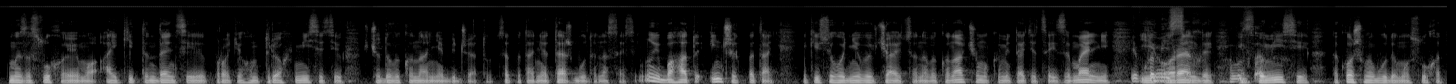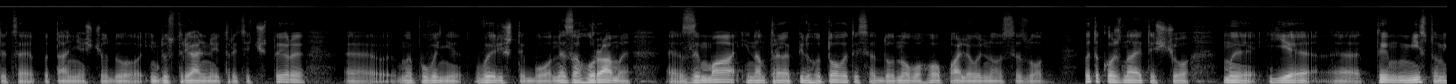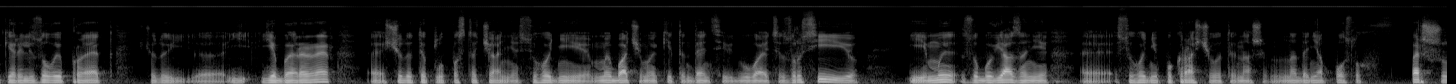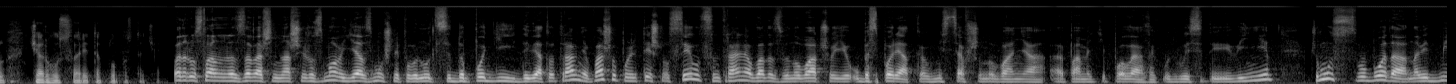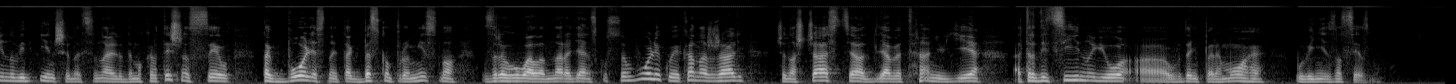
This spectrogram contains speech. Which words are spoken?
ми заслухаємо, а які тенденції протягом трьох місяців щодо виконання бюджету. Це питання теж буде на сесії. Ну і багато інших питань, які сьогодні вивчаються на виконавчому комітеті. Це і земельні, І і, оренди, і в комісії. Також ми будемо слухати це питання щодо індустріальної 34. Е, Ми повинні вирішити, бо не за горами е, зима, і нам треба підготуватися до нового опалювального сезону. Ви також знаєте, що ми є е, тим містом, яке реалізовує проект щодо е, ЄБРР е, щодо теплопостачання. Сьогодні ми бачимо, які тенденції відбуваються з Росією, і ми зобов'язані сьогодні покращувати наше надання послуг першу чергу у сфері теплопостачання. Пане Руслане, на завершення нашої розмови я змушений повернутися до подій 9 травня. Вашу політичну силу центральна влада звинувачує у безпорядках в місцях вшанування е, пам'яті полеглих у Другій світовій війні. Чому свобода, на відміну від інших національно-демократичних сил, так болісно і так безкомпромісно зреагувала на радянську символіку, яка, на жаль, чи на щастя для ветеранів є традиційною е, в день перемоги у війні з нацизмом?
